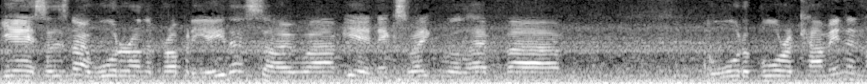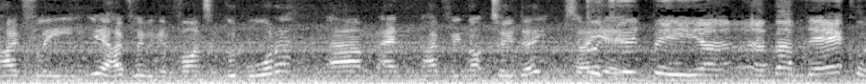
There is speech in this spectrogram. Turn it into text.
Yeah, so there's no water on the property either. So um, yeah, next week we'll have um, a water borer come in and hopefully, yeah, hopefully we can find some good water um, and hopefully not too deep. So yeah. you'd be uh, above the aqua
